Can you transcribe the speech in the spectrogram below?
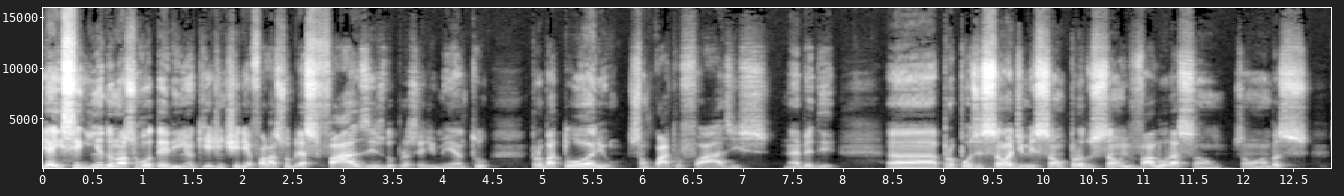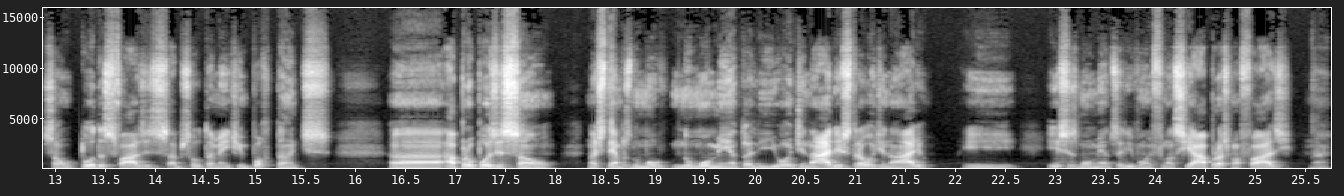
E aí, seguindo o nosso roteirinho aqui, a gente iria falar sobre as fases do procedimento probatório. São quatro fases, né, BD? Uh, proposição, admissão, produção e valoração. São ambas, são todas fases absolutamente importantes. Uh, a proposição, nós temos no, no momento ali ordinário e extraordinário, e esses momentos ali vão influenciar a próxima fase. Né?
